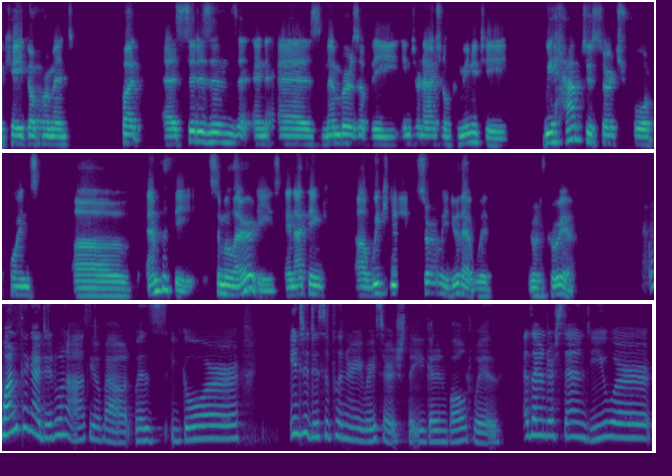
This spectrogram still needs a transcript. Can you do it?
UK government. But as citizens and as members of the international community, we have to search for points of empathy, similarities. And I think uh, we can certainly do that with North Korea. One thing I did want to ask you about was your interdisciplinary research that you get involved with. As I understand, you were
